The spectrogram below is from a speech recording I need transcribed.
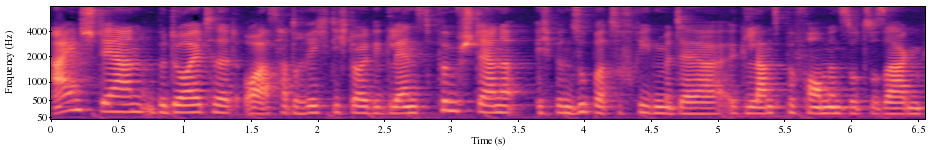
ein Stern bedeutet, oh, es hat richtig doll geglänzt. Fünf Sterne, ich bin super zufrieden mit der Glanzperformance sozusagen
